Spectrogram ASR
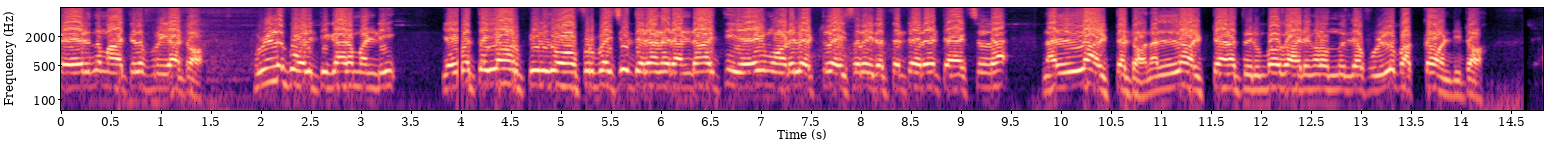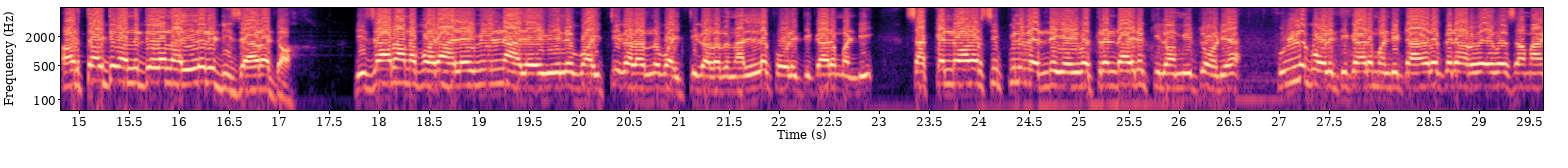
പേരുന്ന് മാറ്റൽ ഫ്രീ ആട്ടോ. ഫുള്ള് ക്വാളിറ്റിക്കാരൻ വണ്ടി. എഴുപത്തയ്യായിരം ഉറുപ്പിയിൽ ഇത് ഓഫർ പ്രൈസിൽ തരാണ്. രണ്ടായിരത്തി ഏഴ് മോഡൽ എട്ട് റൈസർ ഇരുപത്തെട്ട് വരെ ടാക്സ് ഉള്ള നല്ല അൾട്ടോ നല്ല അൾട്ടാണ് തുരുമ്പോ കാര്യങ്ങളൊന്നുമില്ല. ഫുള്ള് പക്ക വണ്ടി ട്ടോ. അടുത്തായിട്ട് വന്നിട്ടുള്ള നല്ലൊരു ഡിസയർ കേട്ടോ ഡിസയർ ആണ് ഒരു അലേവീലിന് അലേവീൽ വൈറ്റ് കളറിന് വൈറ്റ് കളർ നല്ല ക്വാളിറ്റിക്കാരൻ വണ്ടി. സെക്കൻഡ് ഓണർഷിപ്പിൽ വരുന്ന എഴുപത്തിരണ്ടായിരം കിലോമീറ്റർ ഓടിയ ഫുള്ള് ക്വാളിറ്റിക്കാരൻ വണ്ടി. ടയറൊക്കെ ഒരു അറുപത് ദിവസമായ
